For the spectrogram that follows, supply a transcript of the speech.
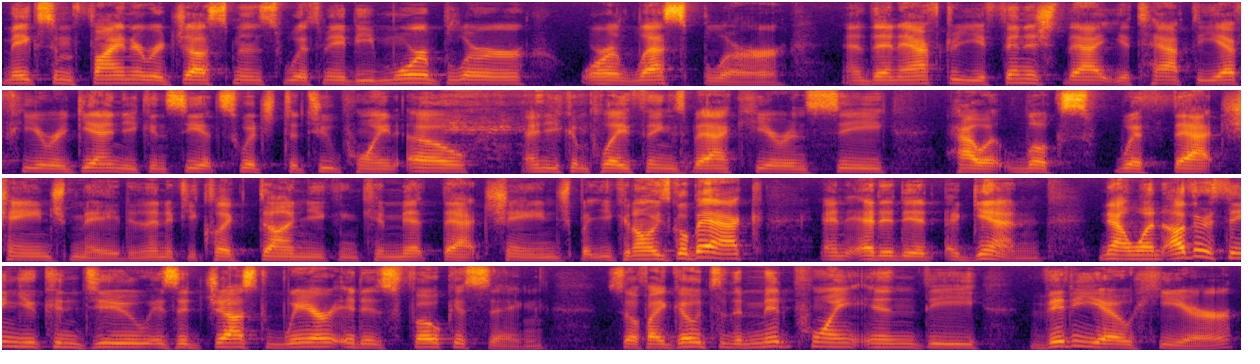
make some finer adjustments with maybe more blur or less blur. And then after you finish that, you tap the F here again. You can see it switched to 2.0, and you can play things back here and see how it looks with that change made. And then if you click done, you can commit that change, but you can always go back and edit it again. Now, one other thing you can do is adjust where it is focusing. So if I go to the midpoint in the video here,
